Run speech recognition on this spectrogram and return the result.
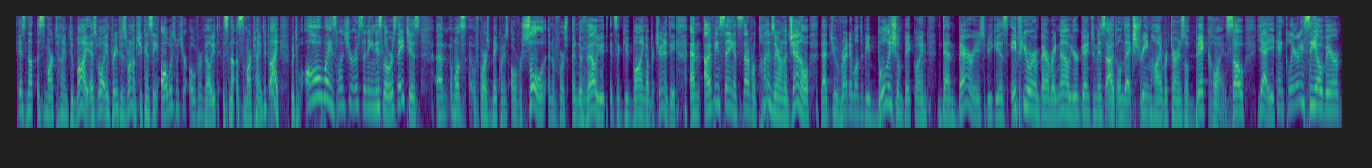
it is not a smart time to buy. As well, in previous run-ups, you can see always once you're overvalued, it's not a smart time to buy. But always once you're sitting in these lower stages, um, once, of course, Bitcoin is oversold and, of course, undervalued, it's a good buying opportunity. And I've been saying it several times here on the channel that you rather want to be bullish on Bitcoin than bearish because if you are in bear right now, you're going to miss out on the extreme high returns of Bitcoin. So, yeah, you can clearly see over here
